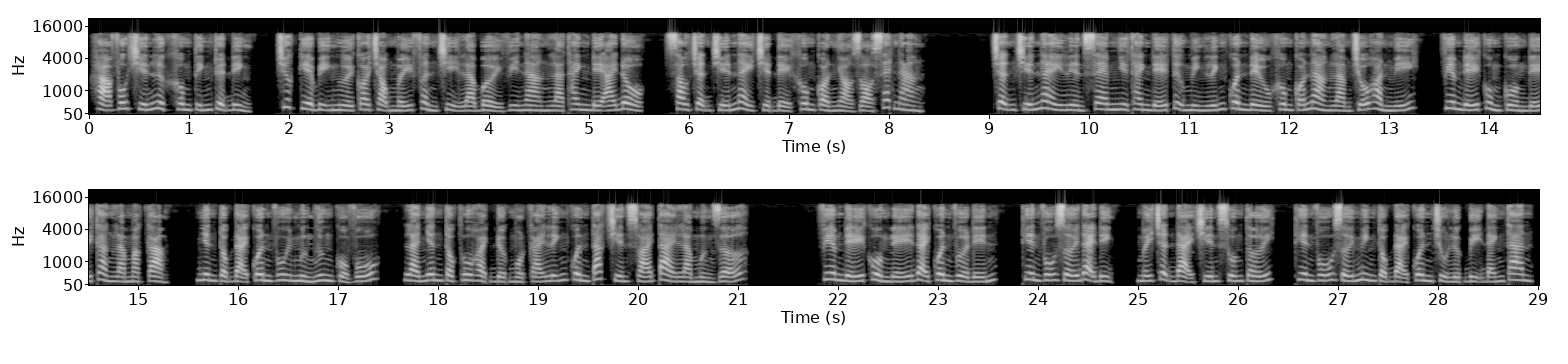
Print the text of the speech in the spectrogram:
Hạ vũ chiến lực không tính tuyệt đỉnh, trước kia bị người coi trọng mấy phần chỉ là bởi vì nàng là thanh đế ái đồ, sau trận chiến này triệt để không còn nhỏ dò xét nàng. Trận chiến này liền xem như thanh đế tự mình lĩnh quân đều không có nàng làm chỗ hoàn mỹ, viêm đế cùng cuồng đế càng là mặc cảm, nhân tộc đại quân vui mừng hưng cổ vũ, là nhân tộc thu hoạch được một cái lĩnh quân tác chiến soái tài là mừng rỡ. Viêm đế cuồng đế đại quân vừa đến, thiên vũ giới đại định, mấy trận đại chiến xuống tới, thiên vũ giới minh tộc đại quân chủ lực bị đánh tan.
